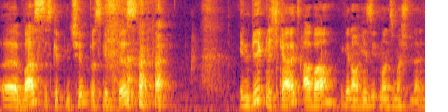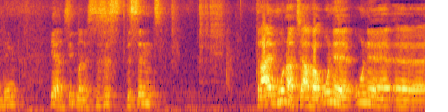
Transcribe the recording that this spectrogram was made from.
äh, was? Es gibt einen Chip, es gibt das. in Wirklichkeit aber, genau, hier sieht man zum Beispiel ein Ding. Hier sieht man es. Das, ist, das sind drei Monate, aber ohne, ohne äh,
